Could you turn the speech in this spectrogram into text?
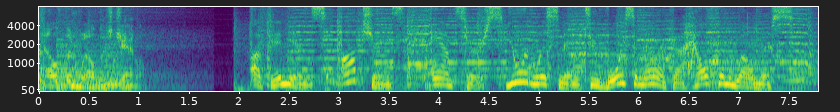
Health and Wellness Channel. Opinions, options, answers. You're listening to Voice America Health and Wellness.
